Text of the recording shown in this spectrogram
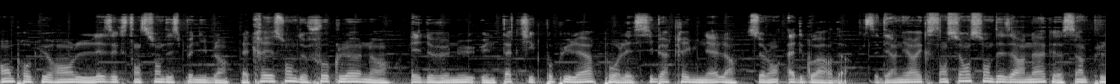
en procurant les extensions disponibles. La création de faux clones est devenue une tactique populaire pour les cybercriminels selon AdGuard. Ces dernières extensions sont des arnaques simples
